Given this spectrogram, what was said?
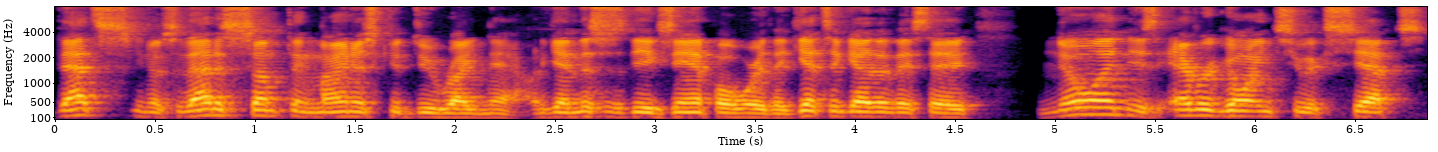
that's you know so that is something miners could do right now. And again, this is the example where they get together. They say no one is ever going to accept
